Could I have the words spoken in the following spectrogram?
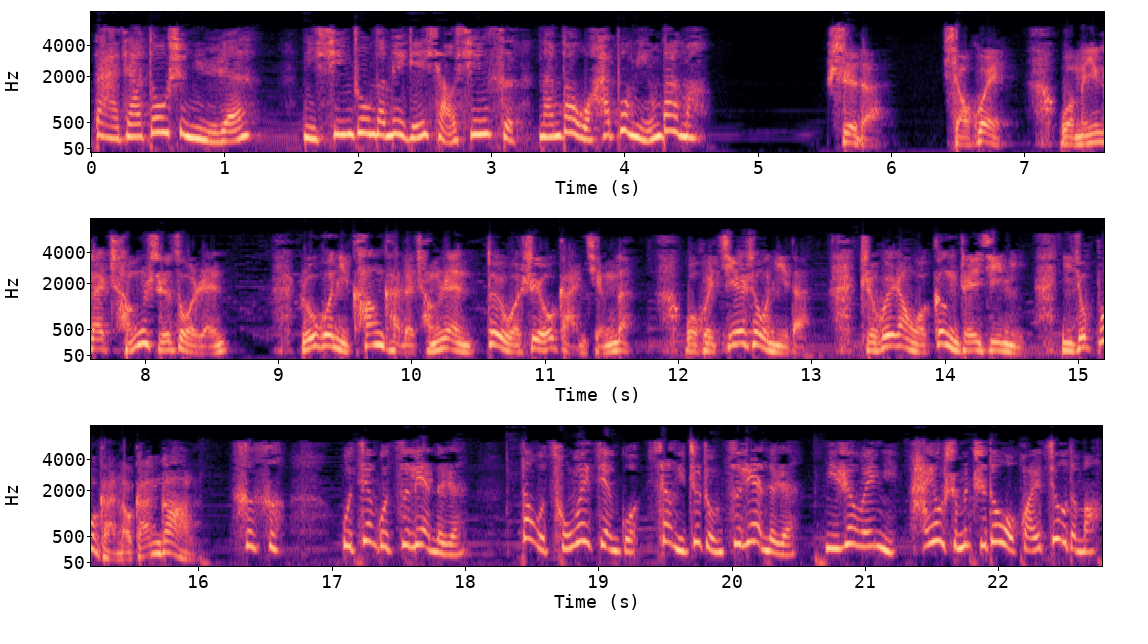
大家都是女人，你心中的那点小心思，难道我还不明白吗？是的，小慧，我们应该诚实做人。如果你慷慨的承认对我是有感情的，我会接受你的，只会让我更珍惜你，你就不感到尴尬了。呵呵，我见过自恋的人，但我从未见过像你这种自恋的人。你认为你还有什么值得我怀旧的吗？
